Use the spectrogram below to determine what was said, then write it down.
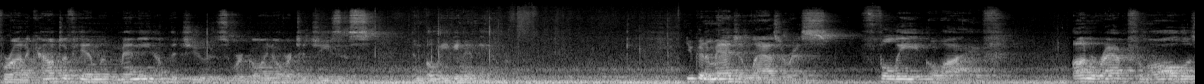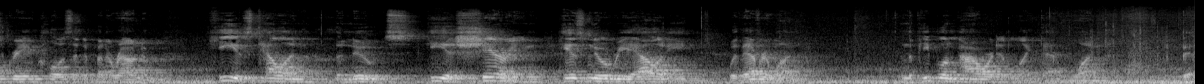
For on account of him, many of the Jews were going over to Jesus and believing in him. You can imagine Lazarus fully alive, unwrapped from all those grave clothes that have been around him. He is telling the news he is sharing his new reality with everyone. And the people in power didn't like that one bit.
